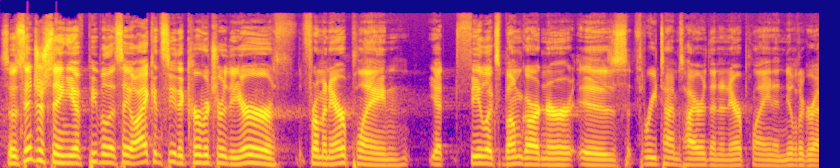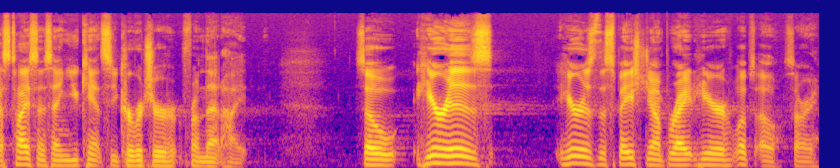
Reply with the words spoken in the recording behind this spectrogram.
So it's interesting. You have people that say, "Oh, I can see the curvature of the Earth from an airplane," yet Felix Baumgartner is three times higher than an airplane, and Neil deGrasse Tyson is saying you can't see curvature from that height. So here is here is the space jump right here. Whoops. Oh, sorry.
